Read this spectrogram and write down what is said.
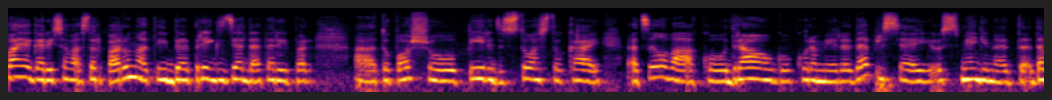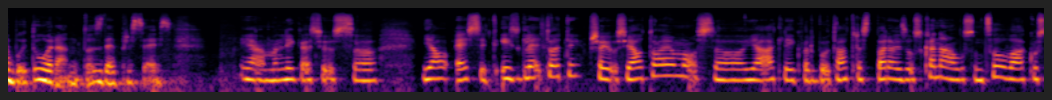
vajag arī savā starpā runāt. Bija prieks dzirdēt arī par uh, to pašu pieredzi stostu, kā cilvēku draugu, kuram ir depresija, jūs mēģināt dabūt orā no tos depresijas. Jā, man liekas, jūs uh, jau esat izglītoti šajos jautājumos. Uh, jā, atliek varbūt atrast pareizos kanālus un cilvēkus,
